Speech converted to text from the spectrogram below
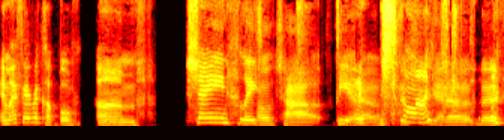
And my favorite couple, um, Shane Lacey. Oh, child. The Yeah. ghetto. Sean. ghetto. The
